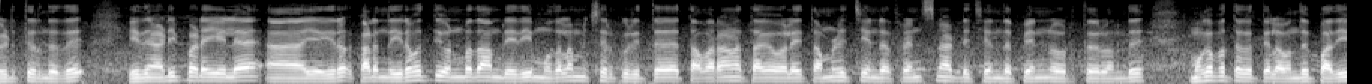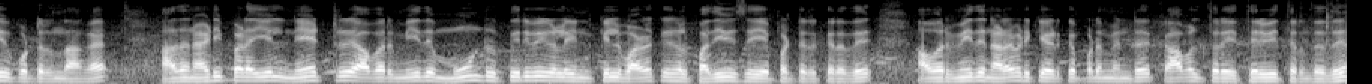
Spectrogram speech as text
விடுத்திருந்தது. இதன் அடிப்படையில் கடந்த இருபத்தி ஒன்பதாம் தேதி முதலமைச்சர் குறித்த தவறான தகவலை தமிழை சேர்ந்த ஃப்ரெண்ட்ஸ் நாட்டை சேர்ந்த பெண் ஒருத்தர் வந்து முகப்புத்தகத்தில் வந்து பதிவு போட்டிருந்தாங்க. அதன் அடிப்படையில் நேற்று அவர் மீது மூன்று பிரிவுகளின் கீழ் வழக்குகள் பதிவு செய்யப்பட்டிருக்கிறது. அவர் மீது நடவடிக்கை எடுக்கப்படும் என்று காவல்துறை தெரிவித்திருந்தது.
